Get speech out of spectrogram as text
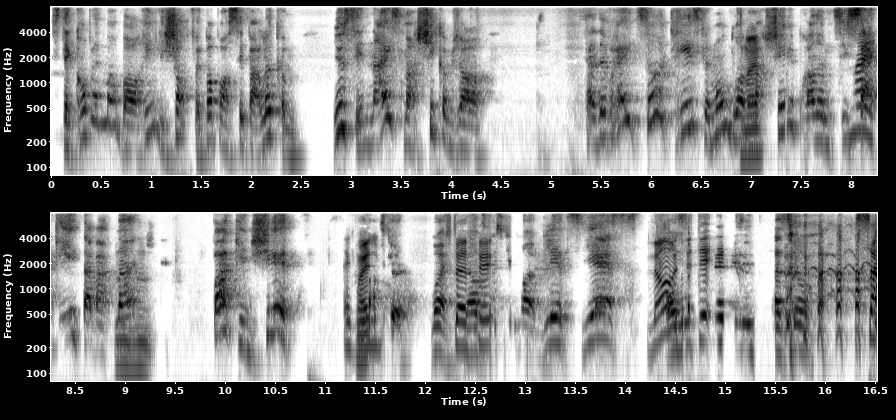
c'était complètement barré. Les gens ne pouvaient pas passer par là comme. Yo, c'est nice marcher comme genre. Ça devrait être ça, Chris. Le monde doit Ouais. marcher, prendre un petit Ouais. saké, tabarnak. Mhm. Fucking shit. Ouais. Ouais, Tout à fait. excuse-moi, Blitz, yes! Non, c'était. Ça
